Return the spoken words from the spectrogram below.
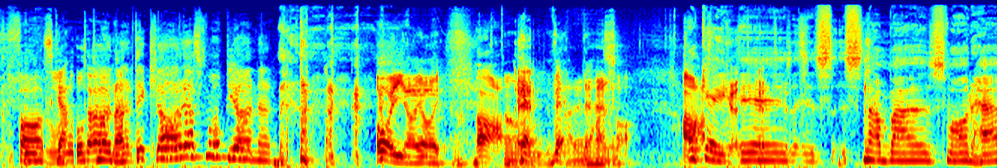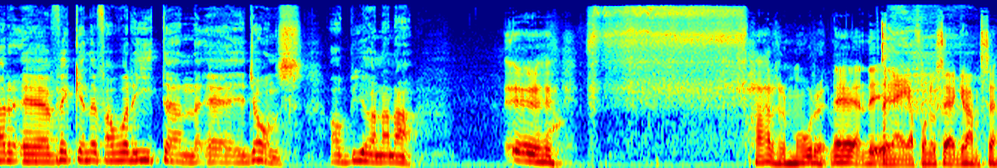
Faror och törnar, det klarar små björnar. oj, oj, oj. Ja, Ja, Helvete ja, den är härlig. alltså. Okej, gött, eh, snabba svar här. Eh, vilken är favoriten, eh, Jones, av björnarna? Eh, farmor. Nej, nej, nej, jag får nog säga Gramse.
